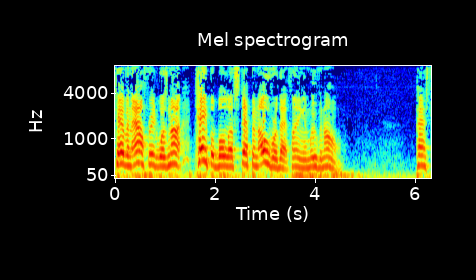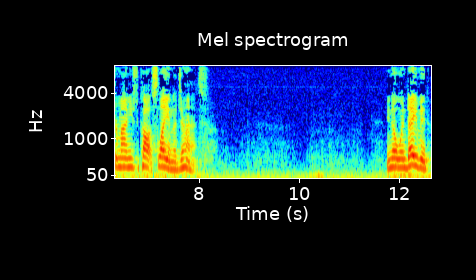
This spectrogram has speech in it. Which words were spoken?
Kevin Alfred was not capable of stepping over that thing and moving on. Pastor mine used to call it slaying the giants. You know, when David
